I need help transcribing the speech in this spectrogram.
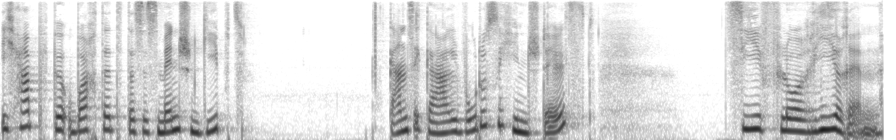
Ich habe beobachtet, dass es Menschen gibt, ganz egal, wo du sie hinstellst, sie florieren.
